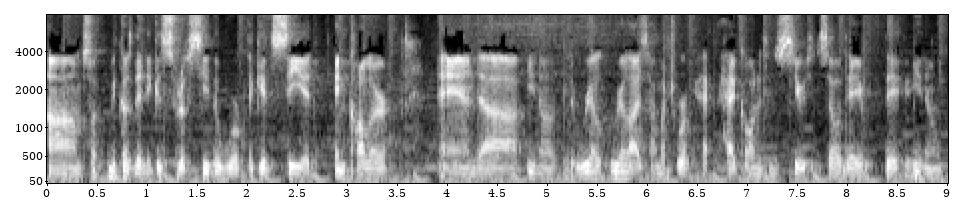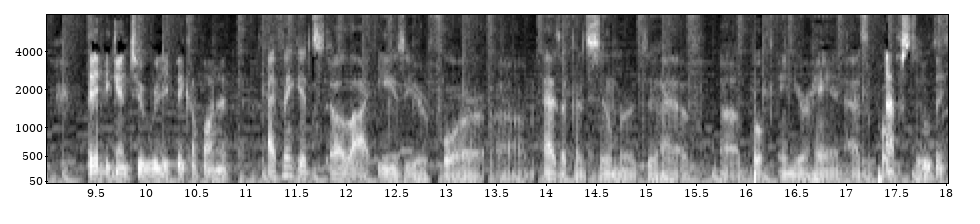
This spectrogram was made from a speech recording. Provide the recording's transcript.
Um, so because then they could sort of see the work, they could see it in color, and uh, you know real, realize how much work ha- had gone into the series, and so they, they you know they began to really pick up on it. I think it's a lot easier for um, as a consumer to have a book in your hand as opposed Absolutely. to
